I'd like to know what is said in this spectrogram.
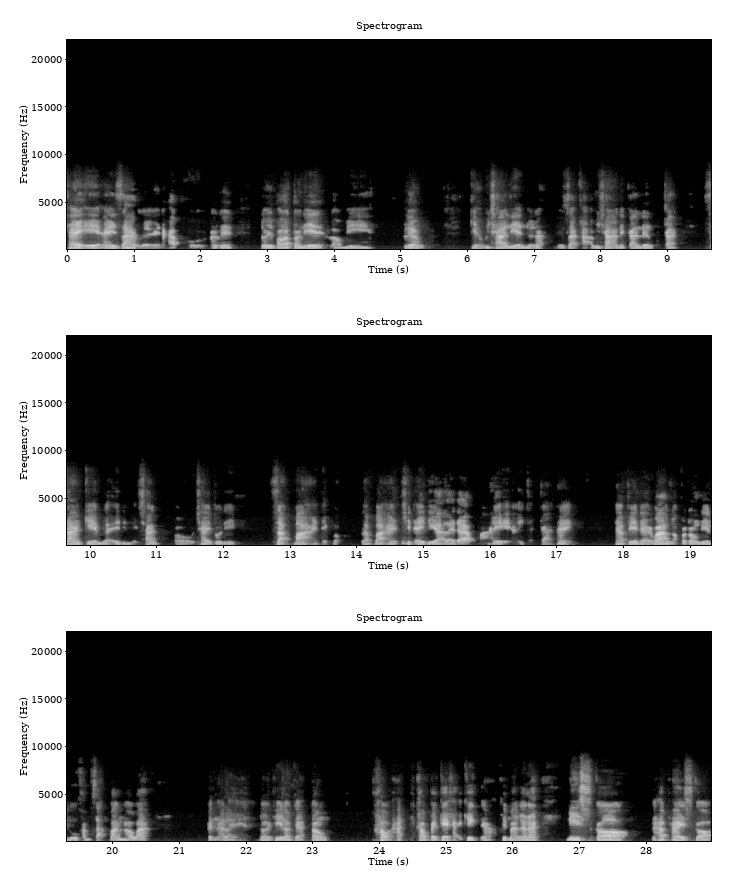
ใช้ AI สร้างเลยนะครับโอ้ตอนนี้โดยเฉพาะตอนนี้เรามีเรื่องเกี่ยววิชาเรียนด้วยนะหรือสาขาวิชาในการเรื่องของการสร้างเกมและแอนิเมชันโอ้ใช้ตัวนี้สบายเด็กบอกสบายคิดไอเดียอะไรได้ออกมาให้ AI จัดการให้นะเพียงแต่ว่าเราก็ต้องเรียนรู้คำสั่งบ้างเนาะว่าเป็นอะไร โดยที่เราจะต้อง เข้าเข้าไปแก้ไขคลิกนะขึ้นมาแล้วนะมีสกอร์นะครับ High Score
